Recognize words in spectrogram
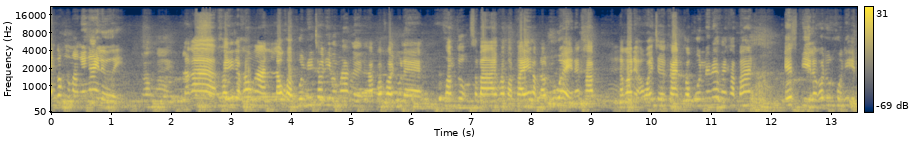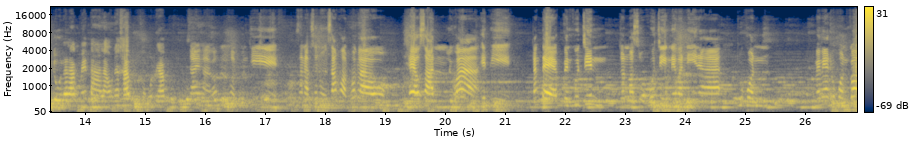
นก็คือมาง่าย ๆเลย แล้วก็ใครที่จะเข้างานเราขอบคุณพี่เจ้าที่มากๆเลยนะครับก็คอยดูแลความสะดวกสบายความปลอดภัยให้กับเราด้วยนะครับ แล้วก็เดี๋ยวเอาไว้เจอกันขอบคุณแม่ๆแฟนคลับบ้าน SP แล้วก็ทุกคนที่เอ็นดูและรักเมตตาเรานะครับขอบคุณครับ ใช่ค่ะ ก็คือขอบคุณที่สนับสนุนซัพพอร์ตพวกเราแทลซันหรือว่า SP ตั้งแต่เป็นคู่จิ้นจนมาสู่คู่จริงในวันนี้นะคะทุกคนแม่ๆทุกคนก็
